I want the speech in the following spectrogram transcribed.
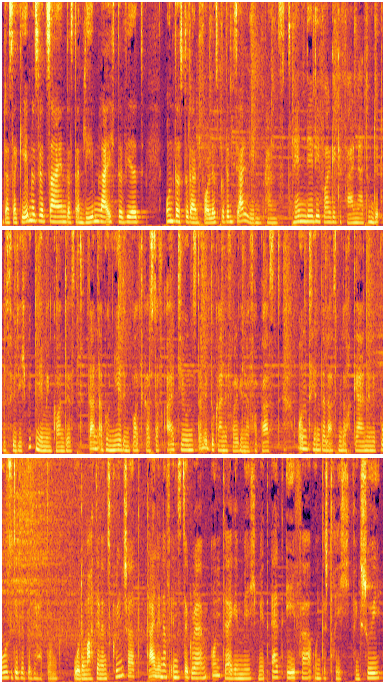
das Ergebnis wird sein, dass dein Leben leichter wird und dass du dein volles Potenzial leben kannst. Wenn dir die Folge gefallen hat und etwas für dich mitnehmen konntest, dann abonniere den Podcast auf iTunes, damit du keine Folge mehr verpasst und hinterlass mir doch gerne eine positive Bewertung. Oder mach dir einen Screenshot, teile ihn auf Instagram und tagge mich mit eva-feng shui,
